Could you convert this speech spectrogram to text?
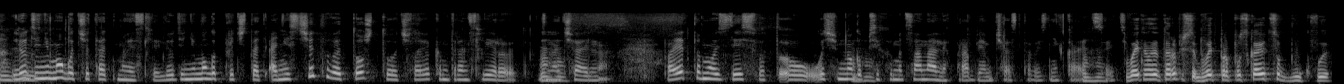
Люди не могут читать мысли, люди не могут прочитать, они считывают то, что человек им транслирует изначально. Поэтому здесь вот э, очень много психоэмоциональных проблем часто возникает с этим. Бывает, иногда торопишься, бывает, пропускаются буквы,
